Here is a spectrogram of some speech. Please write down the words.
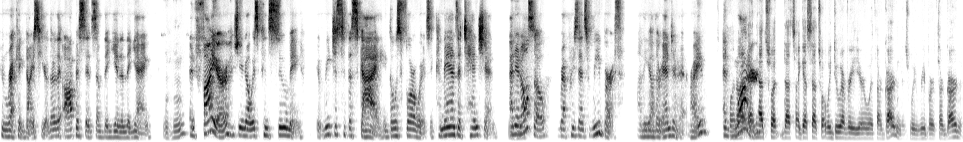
can recognize here. They're the opposites of the yin and the yang. Mm-hmm. And fire, as you know, is consuming. It reaches to the sky, it goes forwards, it commands attention, mm-hmm. and it mm-hmm. also represents rebirth on the other end of it, right? And well, water. And that's what that's I guess that's what we do every year with our garden is we rebirth our garden.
